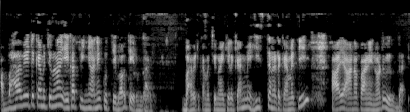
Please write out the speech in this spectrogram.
අභාවයට කැමති වුණා නම් ඒකත් විඥානයේ කෘත්‍ය බව තේරුම් ගන්න. භාවයට කැමති වෙනවා කියලා කියන්නේ මේ හිස්තැනට කැමති ආය ආනාපානිනවට විරුද්ධයි.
